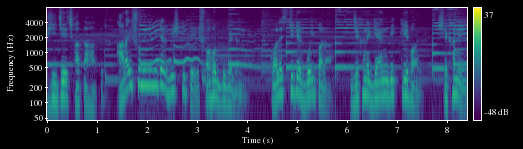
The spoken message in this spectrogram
ভিজে ছাতা হাতে। আড়াইশো মিলিমিটার বৃষ্টিতে শহর ডুবে গেল। কলেজ স্ট্রিটের বইপাড়া, যেখানে জ্ঞান বিক্রি হয়, সেখানে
